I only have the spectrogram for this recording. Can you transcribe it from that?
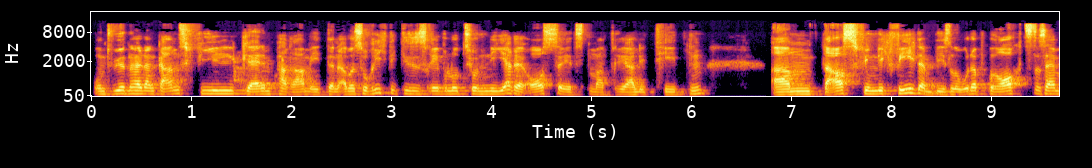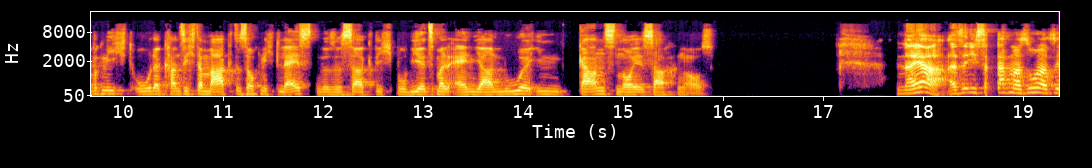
und würden halt an ganz vielen kleinen Parametern, aber so richtig dieses Revolutionäre, außer jetzt Materialitäten, ähm, das finde ich fehlt ein bisschen. Oder braucht es das einfach nicht? Oder kann sich der Markt das auch nicht leisten, dass er sagt, ich probiere jetzt mal ein Jahr nur in ganz neue Sachen aus? Naja, also ich sag mal so, also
